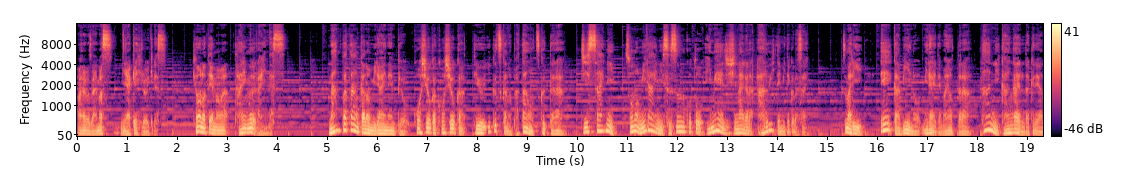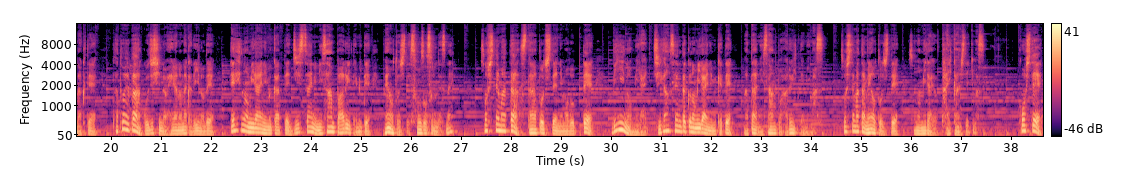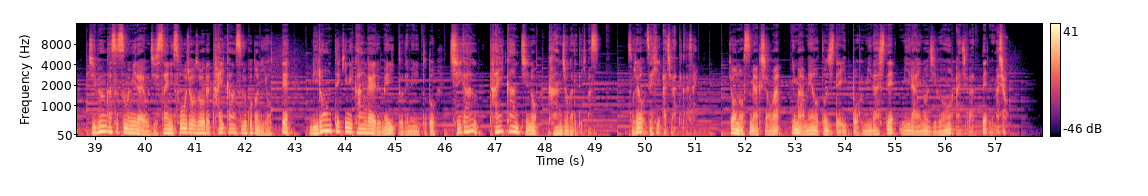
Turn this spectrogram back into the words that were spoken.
おはようございます。三宅博之です。今日のテーマはタイムラインです。何パターンかの未来年表、こうしようかこうしようかっていういくつかのパターンを作ったら、実際にその未来に進むことをイメージしながら歩いてみてください。つまり、A か B の未来で迷ったら、単に考えるだけではなくて、例えばご自身の部屋の中でいいので、A の未来に向かって実際に2、3歩歩いてみて、目を閉じて想像するんですね。そしてまたスタート地点に戻って、B の未来、違う選択の未来に向けて、また2、3歩歩いてみます。そしてまた目を閉じて、その未来を体感していきます。こうして自分が進む未来を実際に想像上で体感することによって、理論的に考えるメリット、デメリットと違う体感値の感情が出てきます。それをぜひ味わってください。今日のおすすめアクションは、今目を閉じて一歩踏み出して未来の自分を味わってみましょう。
